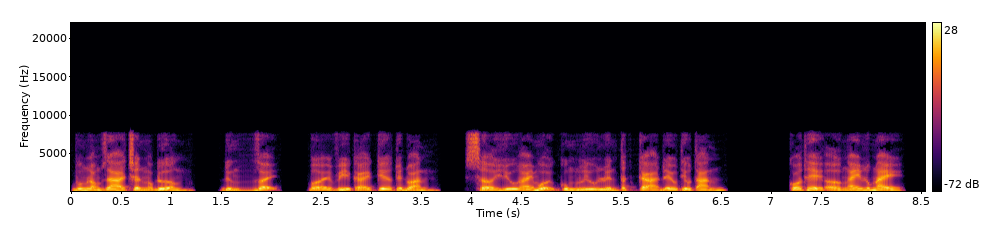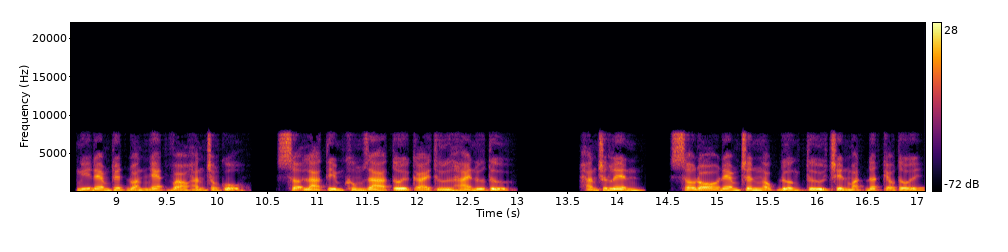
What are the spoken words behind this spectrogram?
buông lỏng ra chân ngọc đường, đứng dậy, bởi vì cái kia tuyết đoàn, sở hữu hái muội cùng lưu luyến tất cả đều tiêu tán. Có thể ở ngay lúc này, nghĩ đem tuyết đoàn nhét vào hắn trong cổ, sợ là tìm không ra tới cái thứ hai nữ tử. Hắn trước lên, sau đó đem chân ngọc đường từ trên mặt đất kéo tới.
